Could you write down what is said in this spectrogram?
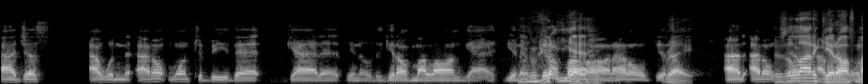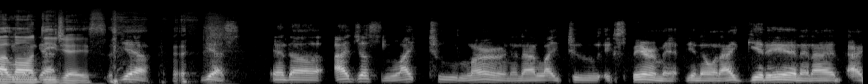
I just, I wouldn't, I don't want to be that guy that, you know, the get off my lawn guy, you know, get off my lawn. I don't, you know, right. I, I don't, There's a lot of get off my lawn. DJs. Yeah, yes. And uh, I just like to learn and I like to experiment, you know, and I get in and I, I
